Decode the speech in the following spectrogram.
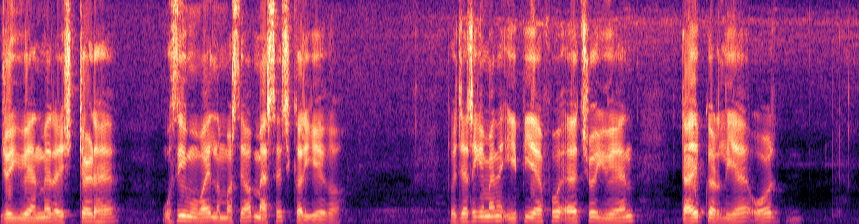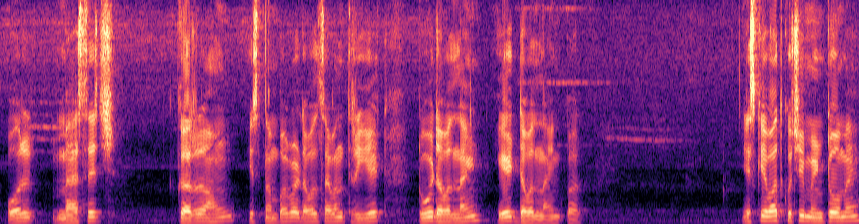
जो यूएन में रजिस्टर्ड है, उसी मोबाइल नंबर से आप मैसेज करिएगा। तो जैसे कि मैंने E P F O H O U N type कर लिया है और और मैसेज कर रहा हूँ इस नंबर पर double seven three eight two double nine eight double nine पर। इसके बाद कुछ ही मिनटों में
